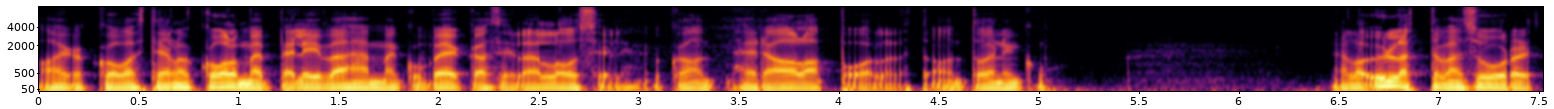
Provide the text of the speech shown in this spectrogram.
aika kovasti. Heillä on kolme peliä vähemmän kuin Vegasilla ja Losilla, joka on heidän alapuolella. Että on toi niinku, näillä on yllättävän suuret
